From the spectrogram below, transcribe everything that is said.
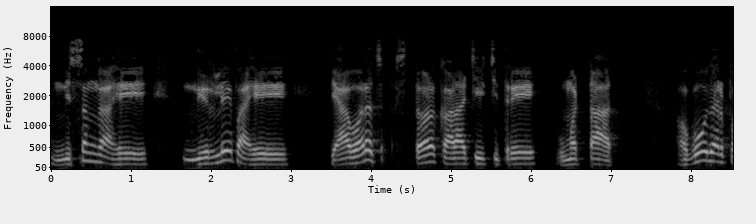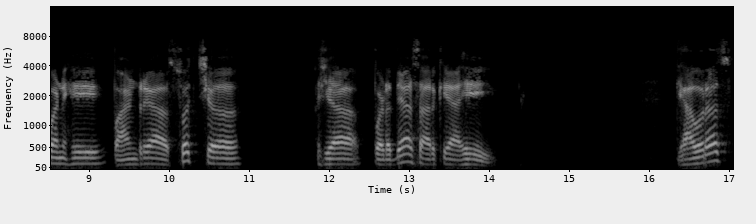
निसंग आहे निर्लेप आहे त्यावरच स्थळ काळाची चित्रे उमटतात. अगोदरपण हे पांढऱ्या स्वच्छ अशा पडद्यासारखे आहे. त्यावरच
